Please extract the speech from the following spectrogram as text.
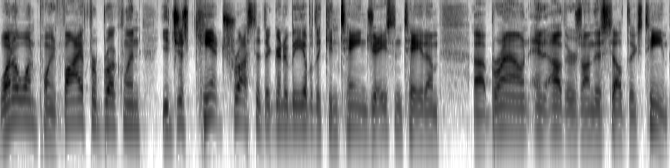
101.5 for Brooklyn. You just can't trust that they're going to be able to contain Jayson Tatum, uh, Brown, and others on this Celtics team.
